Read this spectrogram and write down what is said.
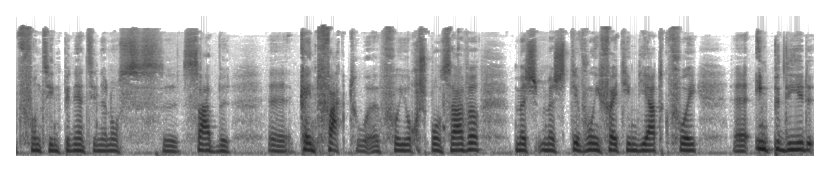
fontes independentes, ainda não se sabe uh, quem de facto uh, foi o responsável, mas, mas, teve um efeito imediato que foi impedir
